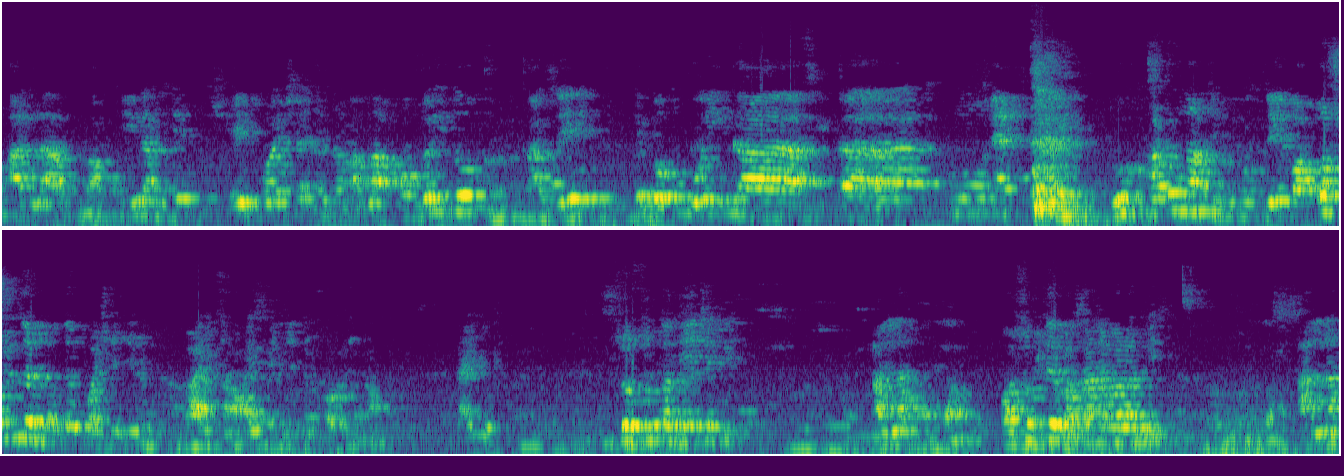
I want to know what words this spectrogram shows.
আল্লাহ বাকি রাখে সেই পয়সার জন্য আল্লাহ অবৈধ কাজে এবং ওই কা- আহ, কোনো একটা মধ্যে বা অসুখের মধ্যে না হয় সেই জন্য খরচ না তাই তো? সুস্থতা দিয়েছে কি? আল্লাহ? অসুখকে বাঁচানো বলা কি? আল্লাহ?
